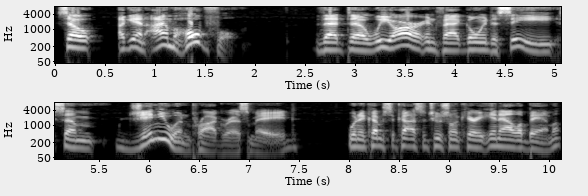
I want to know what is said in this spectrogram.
So, again, I'm hopeful that uh, we are, in fact, going to see some genuine progress made when it comes to constitutional carry in Alabama.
